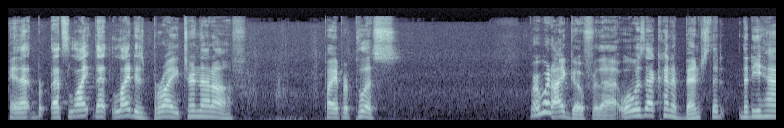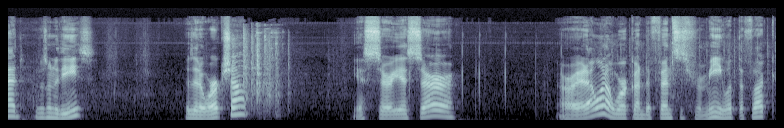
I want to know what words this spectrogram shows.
Hey, that that's light. That light is bright. Turn that off. Piper Plus. Where would I go for that? What was that kind of bench that, that he had? It was one of these? Was it a workshop? Yes, sir. Yes, sir. Alright, I want to work on defenses for me. What the fuck?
